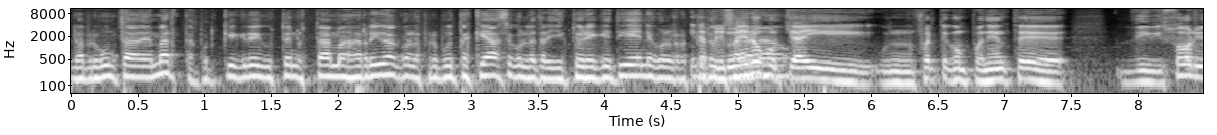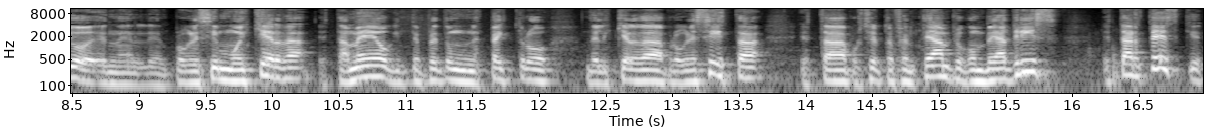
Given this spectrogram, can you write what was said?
la, pregunta de Marta. ¿Por qué cree que usted no está más arriba con las propuestas que hace, con la trayectoria que tiene, con el respeto Mira, Primero porque hay un fuerte componente divisorio en el, progresismo izquierda, está Meo, que interpreta un espectro de la izquierda progresista, está, por cierto, el Frente Amplio con Beatriz, está Artés, que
